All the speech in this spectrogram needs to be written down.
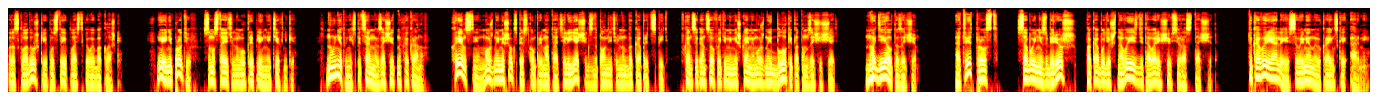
раскладушки и пустые пластиковые баклажки. Не, не против самостоятельного укрепления техники. Но нет у них специальных защитных экранов. Хрен с ним, можно и мешок с песком примотать, или ящик с дополнительным БК прицепить. В конце концов, этими мешками можно и блоки потом защищать. Но одеял-то зачем? Ответ прост. С собой не заберешь, пока будешь на выезде, товарищи все растащат. Таковы реалии современной украинской армии.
